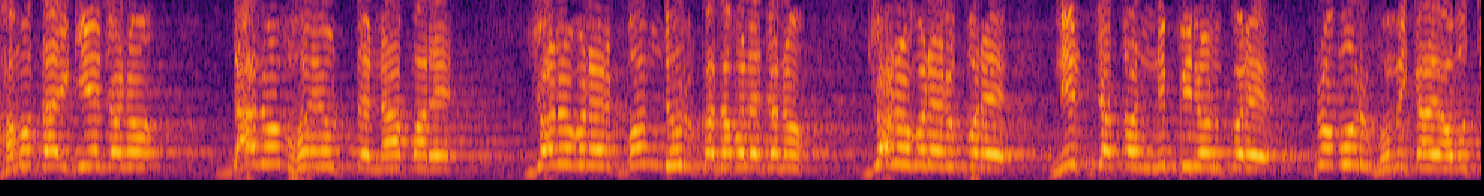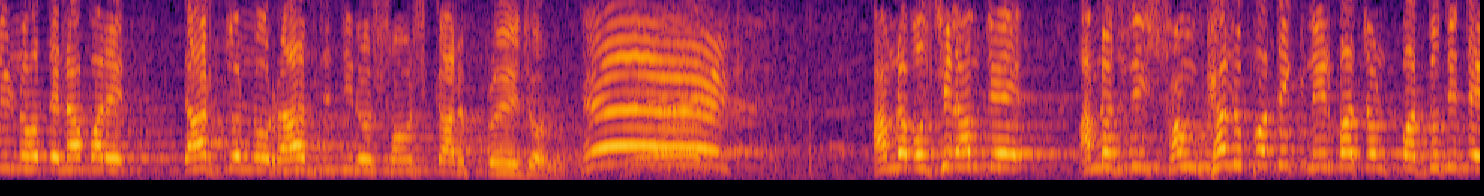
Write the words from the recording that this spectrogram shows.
ক্ষমতায় গিয়ে যেন দানব হয়ে উঠতে না পারে, জনগণের বন্ধুর কথা বলে যেন জনগণের উপরে নির্যাতন নিপীড়ন করে প্রভুর ভূমিকায় অবতীর্ণ হতে না পারে তার জন্য রাজনীতিরও সংস্কার প্রয়োজন। আমরা বলছিলাম যে আমরা যদি সংখ্যানুপাতিক নির্বাচন পদ্ধতিতে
